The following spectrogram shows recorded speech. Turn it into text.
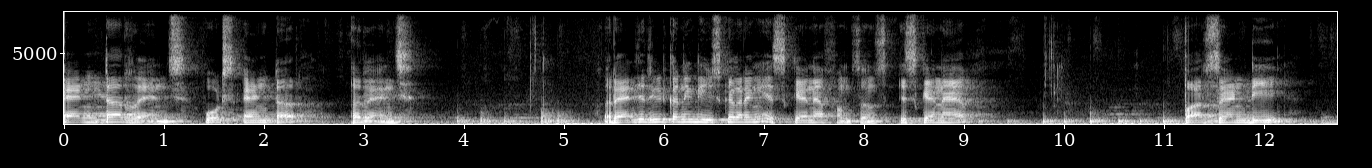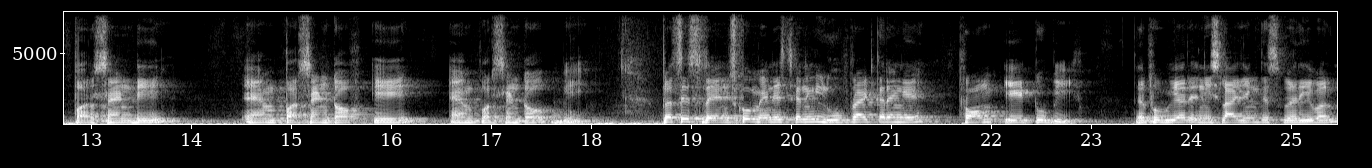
enter range prompts enter range range read करने के लिए यूज़ क्या करेंगे? Scanf function scanf percent D percent D ampersand of A ampersand of B plus इस रेंज को मैनेज करने के लिए लूप राइट करेंगे from A to B therefore we are initializing this variable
